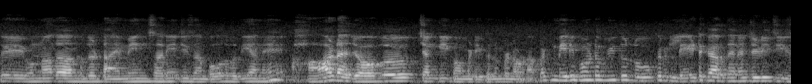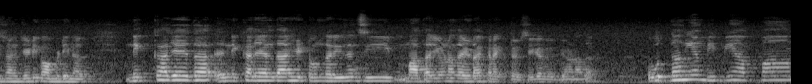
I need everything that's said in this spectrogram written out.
ਤੇ ਉਹਨਾਂ ਦਾ ਮਤਲਬ ਟਾਈਮਿੰਗ ਸਾਰੀਆਂ ਚੀਜ਼ਾਂ ਬਹੁਤ ਵਧੀਆ ਨੇ। ਹਾਰਡ ਹੈ ਜੌਬ ਚੰਗੀ ਕਾਮੇਡੀ ਫਿਲਮ ਬਣਾਉਣਾ। ਬਟ ਮੇਰੀ ਪੁਆਇੰਟ ਆਫ View ਤੋਂ ਲੋਕ ਰਿਲੇਟ ਕਰਦੇ ਨੇ ਜਿਹੜੀ ਚੀਜ਼ ਨਾਲ, ਜਿਹੜੀ ਕਾਮੇਡੀ ਨਾਲ। ਨਿੱਕਾ ਜਿਹਾ ਦਾ, ਨਿੱਕਾ ਜਿਹਾ ਦਾ ਹਿੱਟ ਹੋਣ ਦਾ ਰੀਜ਼ਨ ਸੀ ਮਾਤਾ ਜੀ ਉਹਨਾਂ ਦਾ ਜਿਹੜਾ ਕਰੈਕਟਰ ਸੀਗਾ ਬੀਬੀ ਉਹਨਾਂ ਦਾ। ਉਦਾਂ ਦੀਆਂ ਬੀਬੀਆਂ ਆਪਾਂ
